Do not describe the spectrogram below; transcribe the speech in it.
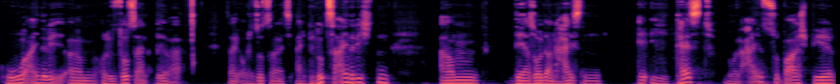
O einrichten, ähm, oder sozusagen, äh, sozusagen einen Benutzer einrichten. Ähm, der soll dann heißen EI-Test 01 zum Beispiel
